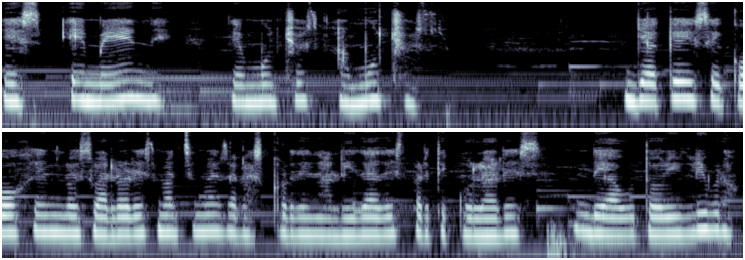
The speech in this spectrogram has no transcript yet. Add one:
es MN, de muchos a muchos, ya que se cogen los valores máximos de las coordinalidades particulares de autor y libro.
